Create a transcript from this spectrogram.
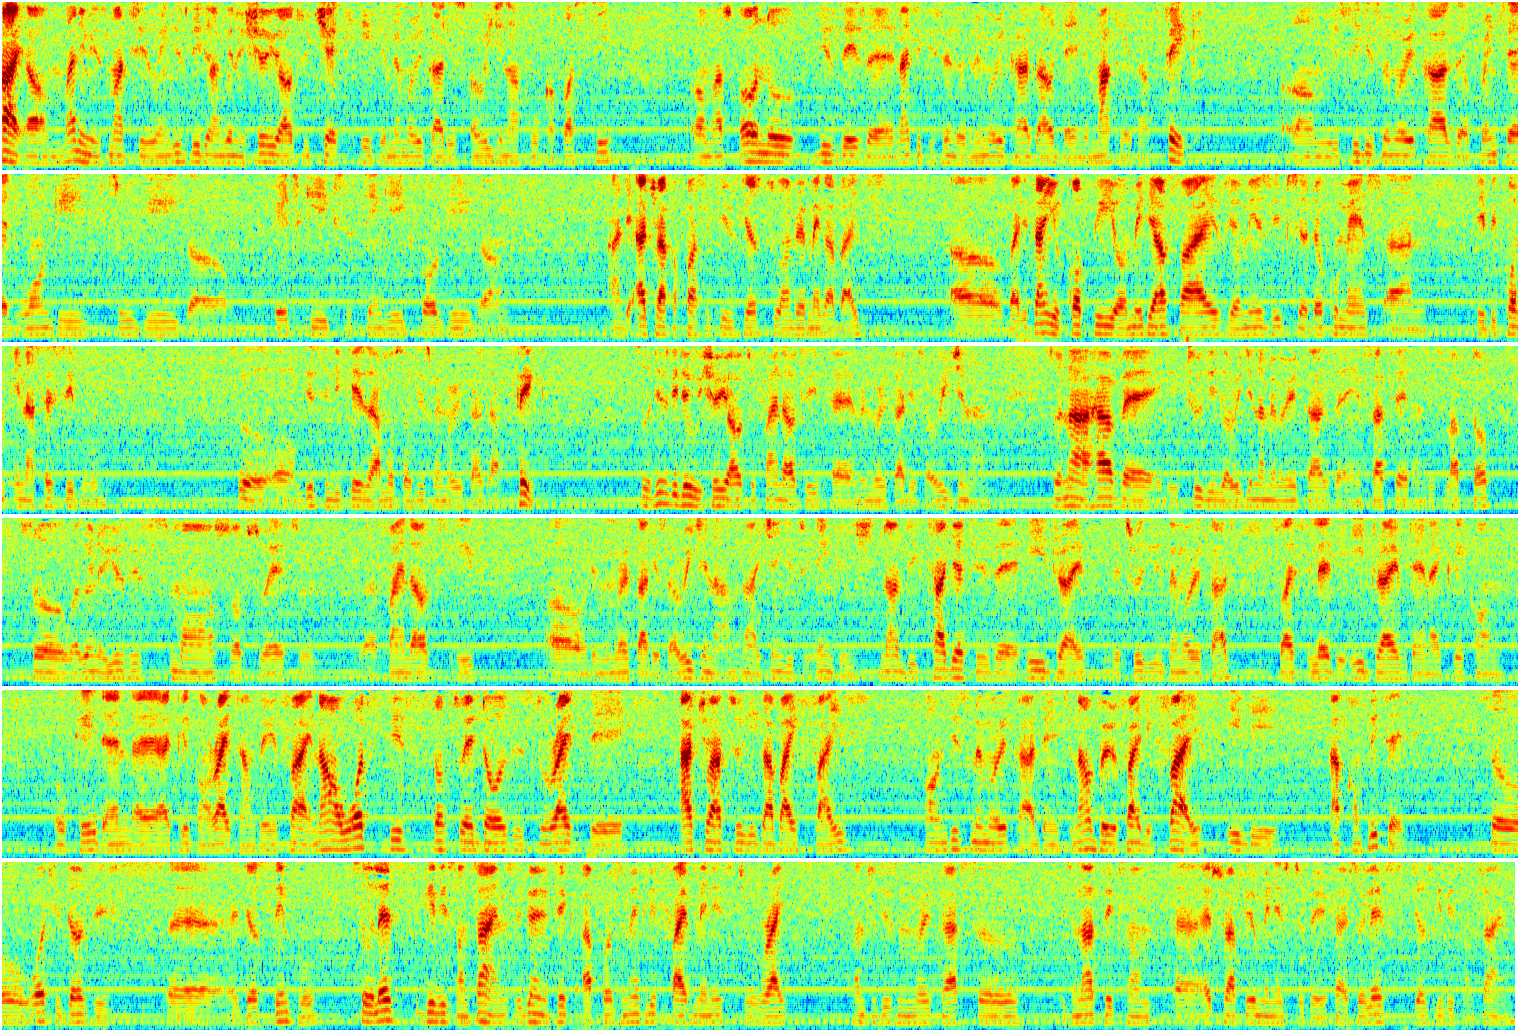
Hi, um, my name is Matthew. In this video, I'm going to show you how to check if the memory card is original full capacity. Um, as all know, these days 90% uh, of memory cards out there in the market are fake. Um, you see these memory cards are printed 1 gig, 2 gig, um, 8 gig, 16 gig, 4 gig, um, and the actual capacity is just 200 megabytes. Uh, by the time you copy your media files, your music, your documents, and they become inaccessible. So um, this indicates that most of these memory cards are fake. So this video will show you how to find out if a memory card is original. So now I have uh, the 2 gig original memory cards uh, inserted on this laptop. So we're going to use this small software to uh, find out if uh, the memory card is original. Now I change it to English. Now the target is a E drive the 2 gig memory card so I select the E drive then I click on OK then uh, I click on write and verify. Now what this software does is to write the actual 2 gigabyte files on this memory card then to now verify the files if they are completed. So what it does is uh, just simple. So let's give it some time. It's going to take approximately five minutes to write onto this memory card. So it will not take some uh, extra few minutes to verify. So let's just give it some time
